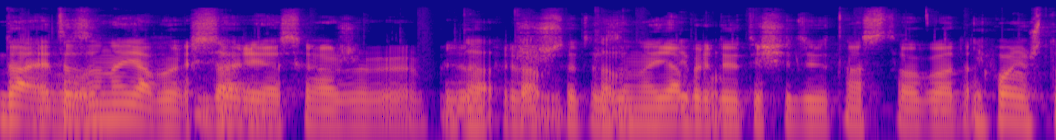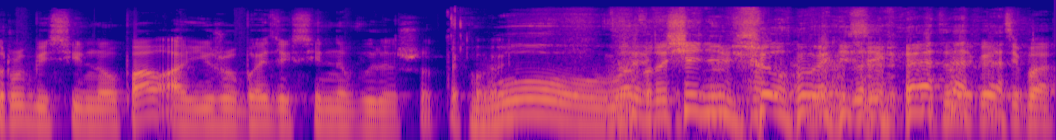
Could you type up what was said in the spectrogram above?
Да, это Вот. за ноябрь, Да. сори, я сразу же предупрежу, там- что это там, за ноябрь типа, 2019 года. Я помню, что Ruby сильно упал, а Visual Basic сильно вырос, что-то такое. О, возвращение Visual Basic. Ты такой, типа,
